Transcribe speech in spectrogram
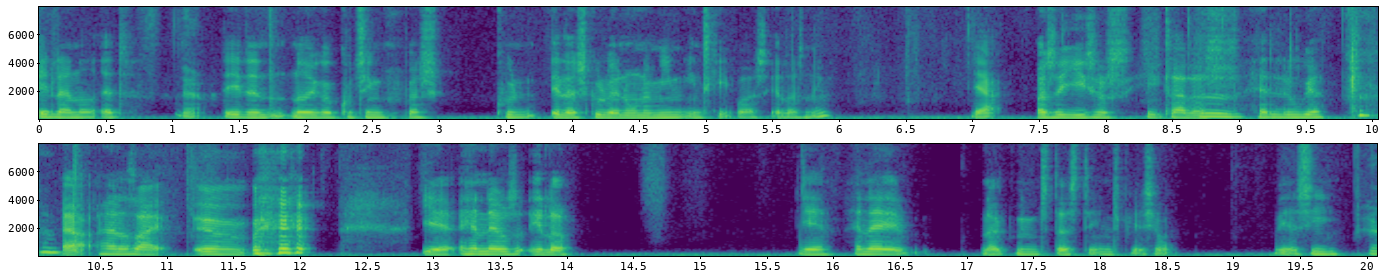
et eller andet, at Ja. det er det, noget, jeg godt kunne tænke mig, kunne, eller skulle være nogle af mine egenskaber også, eller sådan, ikke? Ja, og så Jesus, helt klart også. Mm. Halleluja. ja, han er sej. Øhm, ja, han er jo, så- eller ja, han er nok min største inspiration, vil jeg sige. Ja.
